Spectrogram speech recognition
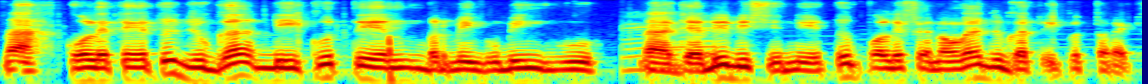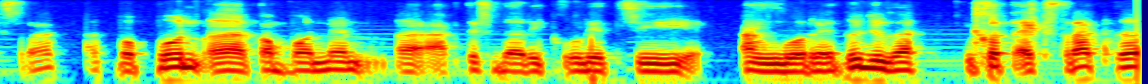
Nah, kulitnya itu juga diikutin berminggu-minggu. Nah, jadi di sini itu polifenolnya juga ikut terekstrak ataupun eh, komponen eh, aktif dari kulit si anggurnya itu juga ikut ekstrak ke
